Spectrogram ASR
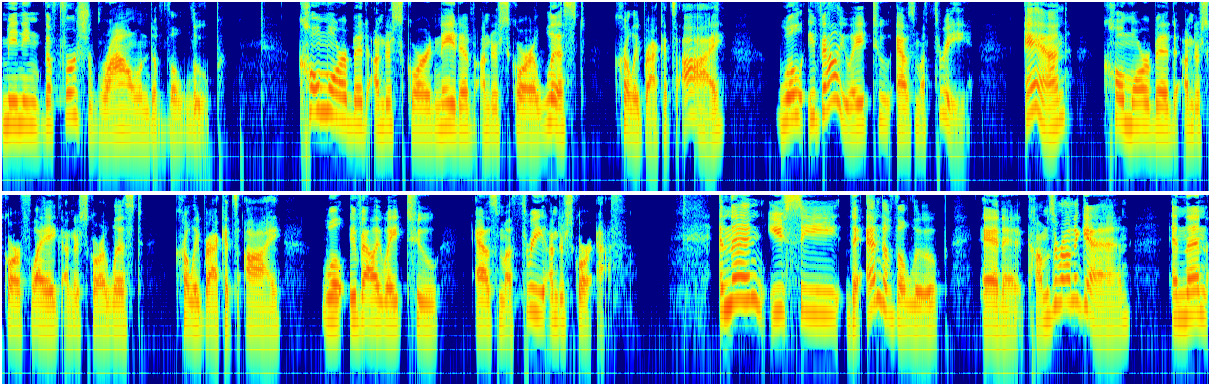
meaning the first round of the loop, comorbid underscore native underscore list, curly brackets I, will evaluate to asthma 3, and comorbid underscore flag underscore list, curly brackets I, will evaluate to asthma 3 underscore F. And then you see the end of the loop and it comes around again. And then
